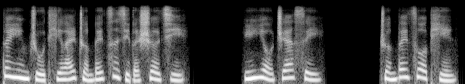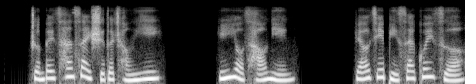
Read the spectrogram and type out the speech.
对应主题来准备自己的设计。云有 Jessie，准备作品，准备参赛时的成衣。云有曹宁，了解比赛规则，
